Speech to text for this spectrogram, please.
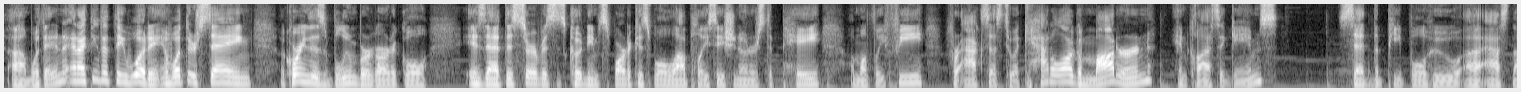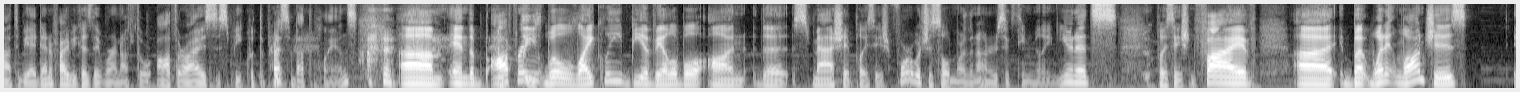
Um, with it, and, and I think that they would. And what they're saying, according to this Bloomberg article, is that this service is codenamed Spartacus will allow PlayStation owners to pay a monthly fee for access to a catalog of modern and classic games. Said the people who uh, asked not to be identified because they weren't author- authorized to speak with the press about the plans. Um, and the offering please- will likely be available on the Smash Hit PlayStation 4, which has sold more than 116 million units, PlayStation 5. Uh, but when it launches, it,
